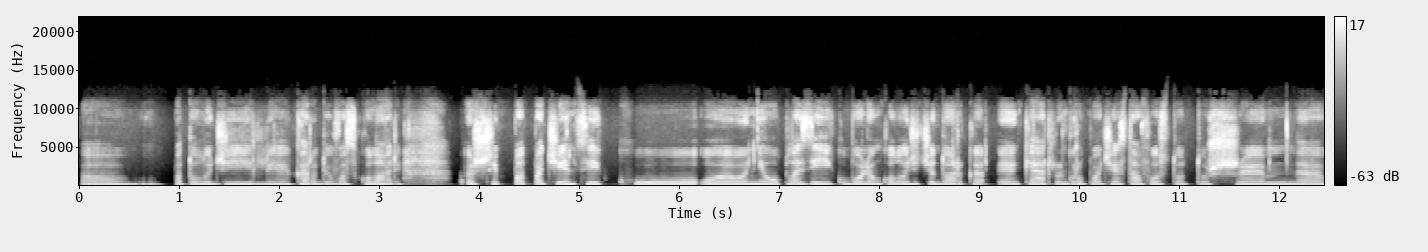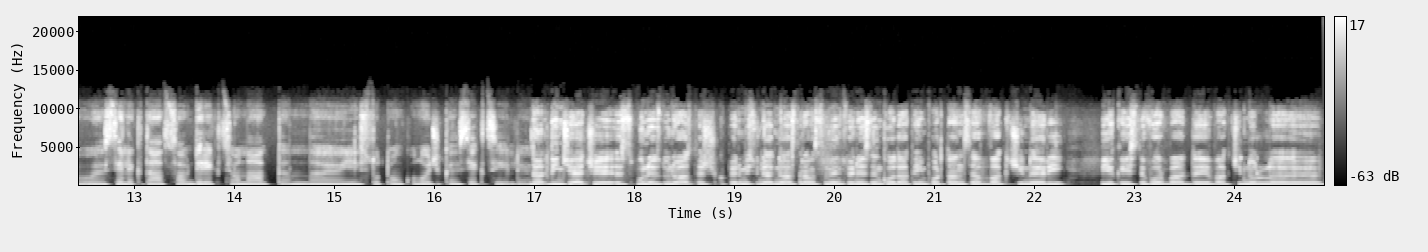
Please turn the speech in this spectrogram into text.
uh, patologiile cardiovasculare. Și pacienții cu uh, neoplazii, cu boli oncologice, doar că chiar grupul acesta a fost totuși uh, selectat sau direcționat în Institutul Oncologic, în secțiile. Da, din ceea ce spuneți dumneavoastră și cu permisiunea dumneavoastră am să menționez încă o dată importanța vaccinării fie că este vorba de vaccinul uh,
